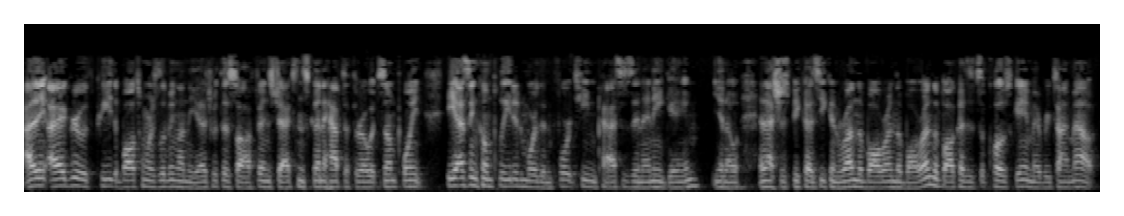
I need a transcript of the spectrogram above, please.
I think I agree with Pete. The Baltimore's living on the edge with this offense. Jackson's going to have to throw at some point. He hasn't completed more than 14 passes in any game, you know, and that's just because he can run the ball, run the ball, run the ball because it's a close game every time out.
